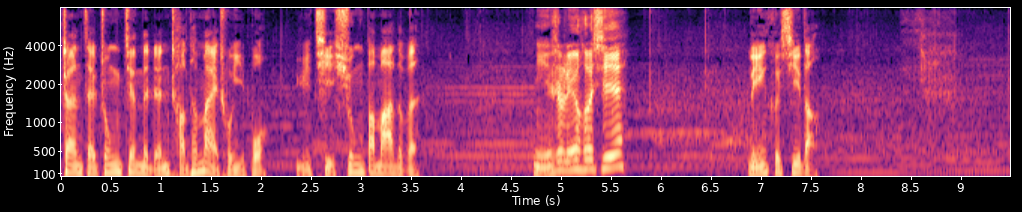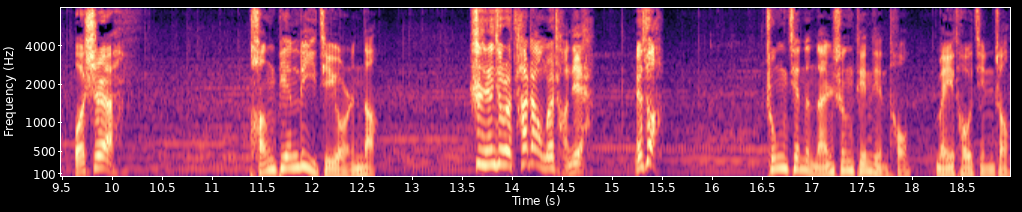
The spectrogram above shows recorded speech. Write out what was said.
站在中间的人朝他迈出一步，语气凶巴巴的问：“你是林和熙？”林和熙道：“我是。”旁边立即有人道：“之前就是他占我们的场地，没错。”中间的男生点点头，眉头紧皱。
